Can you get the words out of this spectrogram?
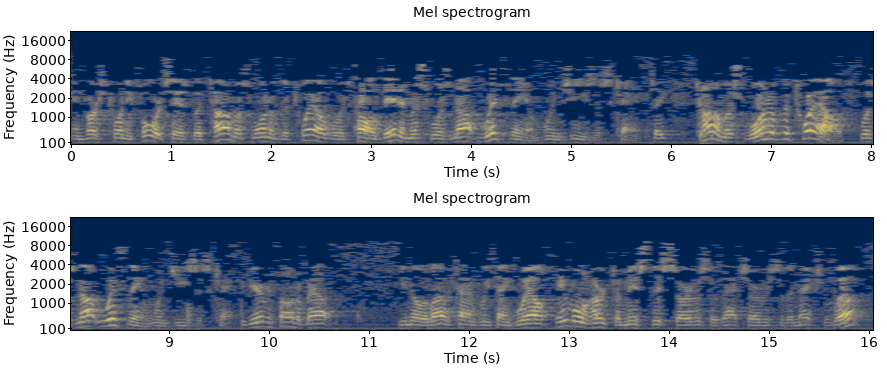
in verse 24 it says, But Thomas, one of the twelve, was called Didymus, was not with them when Jesus came. See, Thomas, one of the twelve, was not with them when Jesus came. Have you ever thought about you know, a lot of times we think, well, it won't hurt to miss this service or that service or the next one. Well,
